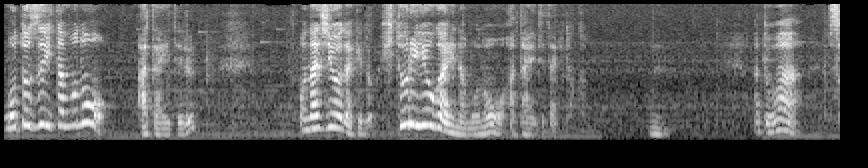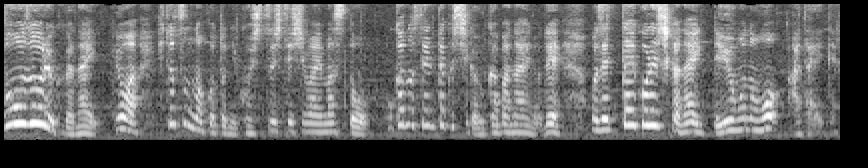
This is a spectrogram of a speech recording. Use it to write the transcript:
づいたものを与えてる。同じようだけど独りよがりなものを与えてたりとか、うん、あとは想像力がない。要は一つのことに固執してしまいますと他の選択肢が浮かばないのでもう絶対これしかないっていうものを与えてる。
